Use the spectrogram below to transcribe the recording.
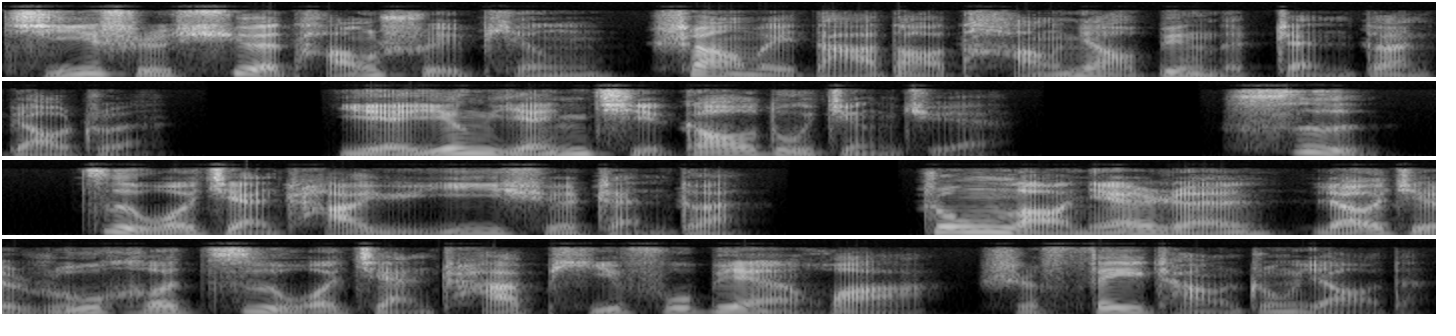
即使血糖水平尚未达到糖尿病的诊断标准，也应引起高度警觉。四、自我检查与医学诊断。中老年人了解如何自我检查皮肤变化是非常重要的。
